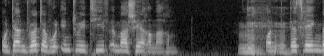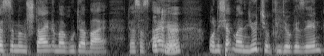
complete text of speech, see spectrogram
und dann wird er wohl intuitiv immer Schere machen. und deswegen bist du mit dem Stein immer gut dabei. Das ist das Okay. eine. Und ich habe mal ein YouTube-Video gesehen,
